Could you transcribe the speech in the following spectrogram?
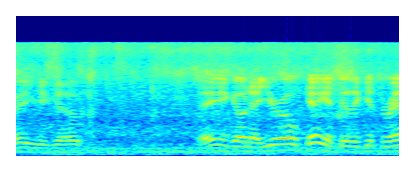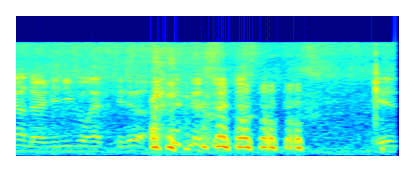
There you go. There you go. Now you're okay until it gets around there, and then you're gonna have to get up. it,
